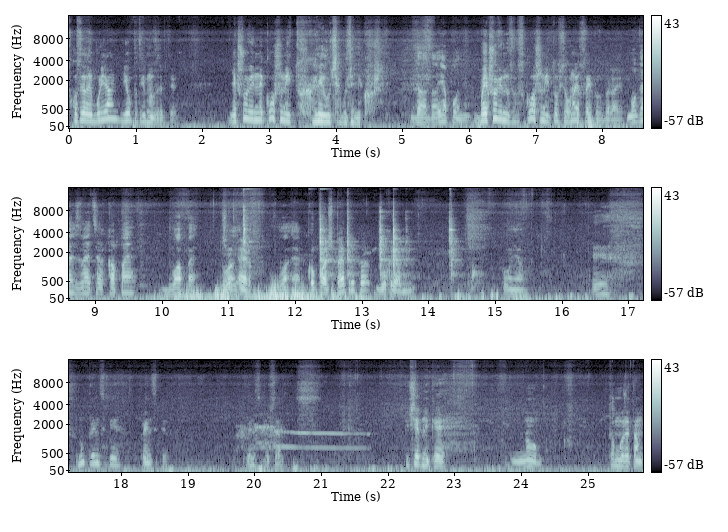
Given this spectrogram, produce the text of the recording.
скосилий бур'ян, його потрібно зребти. Якщо він не кошений, то хай він лучше буде не кошений. Да, да, я поняв. Бо якщо він скошений, то все, вона все і позбирає. Модель зветься КП 2П. 2R. 2R. Копач Петрика двохрядний. Поняв. Е, ну, в принципі, в принципі. В принципі, все. Підшипники, ну, хто може там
